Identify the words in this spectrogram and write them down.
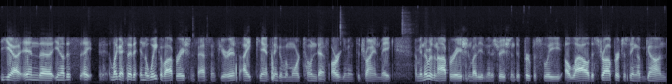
Yeah, and uh, you know this, like I said, in the wake of Operation Fast and Furious, I can't think of a more tone deaf argument to try and make. I mean, there was an operation by the administration to purposefully allow the straw purchasing of guns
